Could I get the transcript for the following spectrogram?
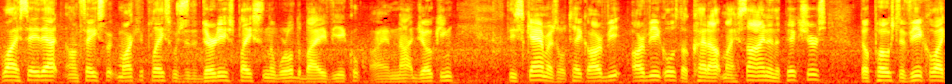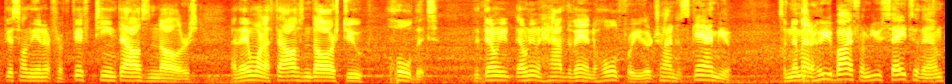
Why I say that, on Facebook Marketplace, which is the dirtiest place in the world to buy a vehicle, I am not joking, these scammers will take our, our vehicles, they'll cut out my sign in the pictures, they'll post a vehicle like this on the internet for $15,000, and they want $1,000 to hold it. They don't, they don't even have the van to hold for you. They're trying to scam you. So no matter who you buy from, you say to them,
